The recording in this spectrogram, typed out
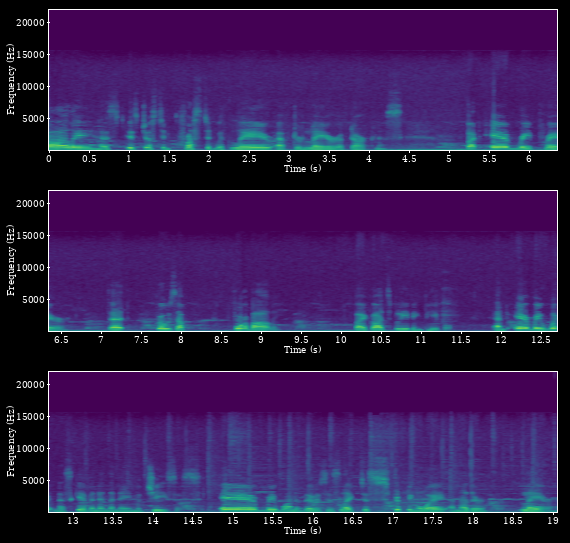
Bali has, is just encrusted with layer after layer of darkness. But every prayer that goes up for Bali by God's believing people, and every witness given in the name of Jesus, every one of those is like just stripping away another layer.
